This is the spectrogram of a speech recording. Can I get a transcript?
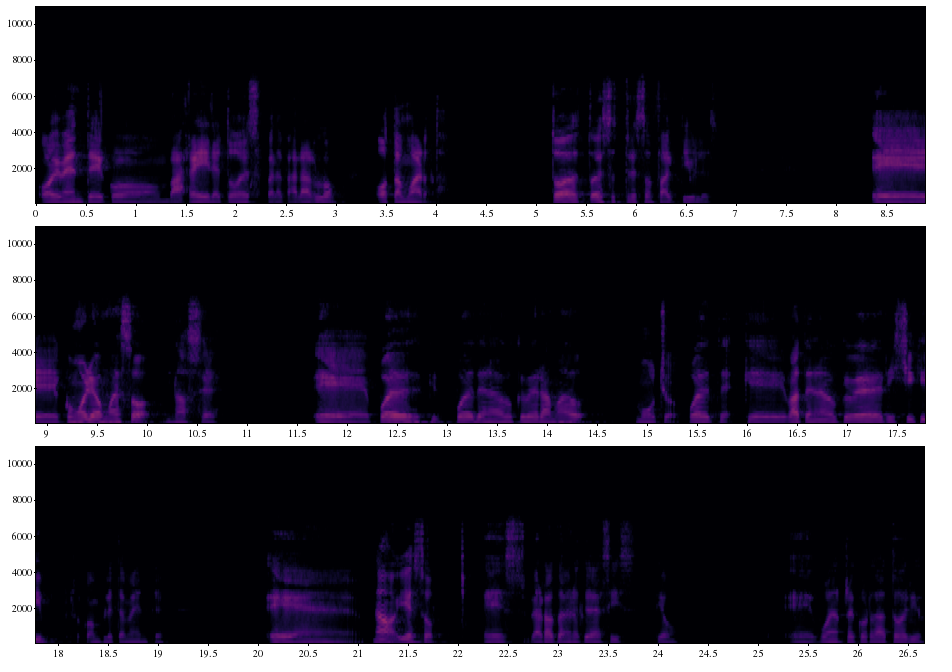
obviamente con barrera y todo eso para pararlo, o está muerto. Todos, todos esos tres son factibles. Eh, ¿Cómo haríamos eso? No sé. Eh, ¿puede, ¿Puede tener algo que ver Amado? Mucho. ¿Puede te- que va a tener algo que ver Ishiki? Pero completamente. Eh, no, y eso. Es verdad también lo que decís, digamos. Eh, buen recordatorio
